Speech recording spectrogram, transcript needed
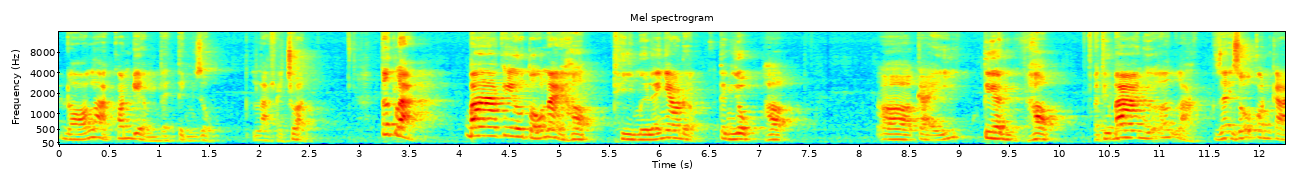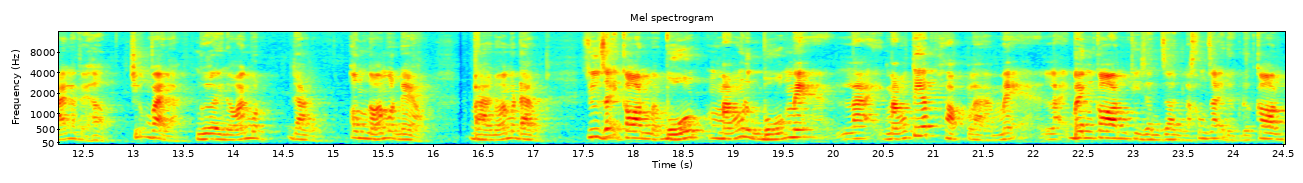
đó là quan điểm về tình dục là phải chuẩn. Tức là ba cái yếu tố này hợp thì mới lấy nhau được. Tình dục hợp uh, cái tiền hợp. Và thứ ba nữa là dạy dỗ con cái là phải hợp. Chứ không phải là người nói một đằng ông nói một nẻo bà nói một đằng. Chứ dạy con mà bố mắng được bố mẹ lại mắng tiếp hoặc là mẹ lại bênh con thì dần dần là không dạy được đứa con.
